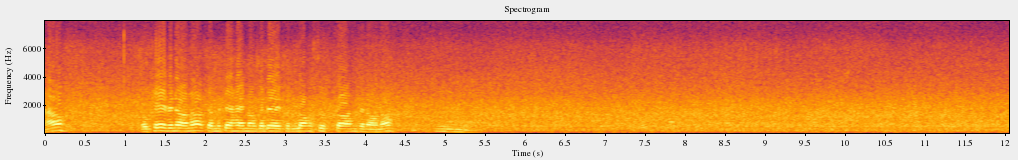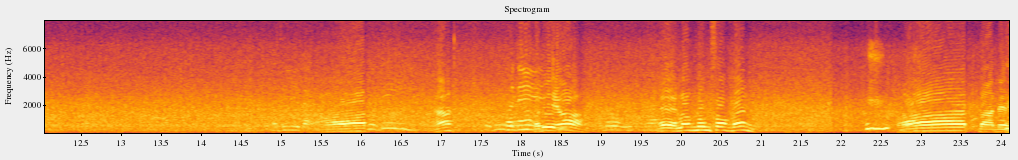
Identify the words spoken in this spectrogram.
เอาโอเคพี่น้องเนาะก็ไม่ได้ให้น้องกระเดยเป็นลองสุดก่อนพี่น้องเนาะอืมพอดีแบบอ๋อพอดีฮะพอดีพอดีป่ะโดย เออลองนุ่งส่งเบ้า งอ๋อบาทเนี่ย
